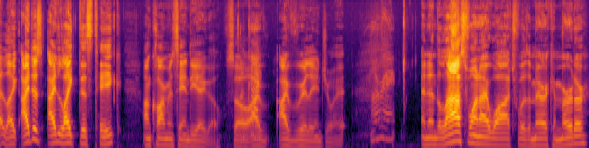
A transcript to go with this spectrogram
I like. I just I like this take on Carmen Sandiego. So Okay. I I really enjoy it. All right. And then the last one I watched was American Murder,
